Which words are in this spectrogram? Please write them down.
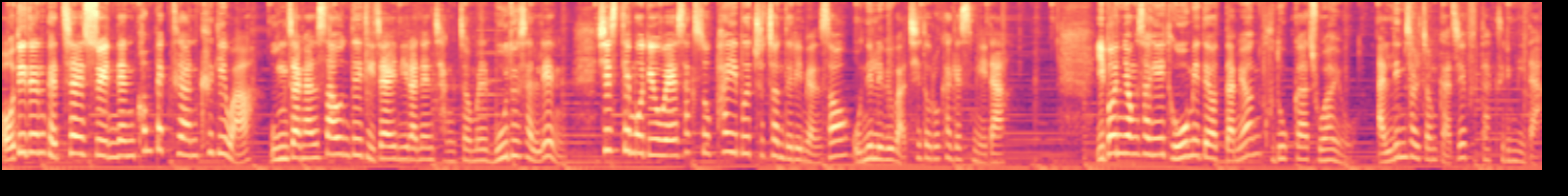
어디든 배치할 수 있는 컴팩트한 크기와 웅장한 사운드 디자인이라는 장점을 모두 살린 시스템 오디오의 삭소 5 추천드리면서 오늘 리뷰 마치도록 하겠습니다. 이번 영상이 도움이 되었다면 구독과 좋아요, 알림 설정까지 부탁드립니다.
